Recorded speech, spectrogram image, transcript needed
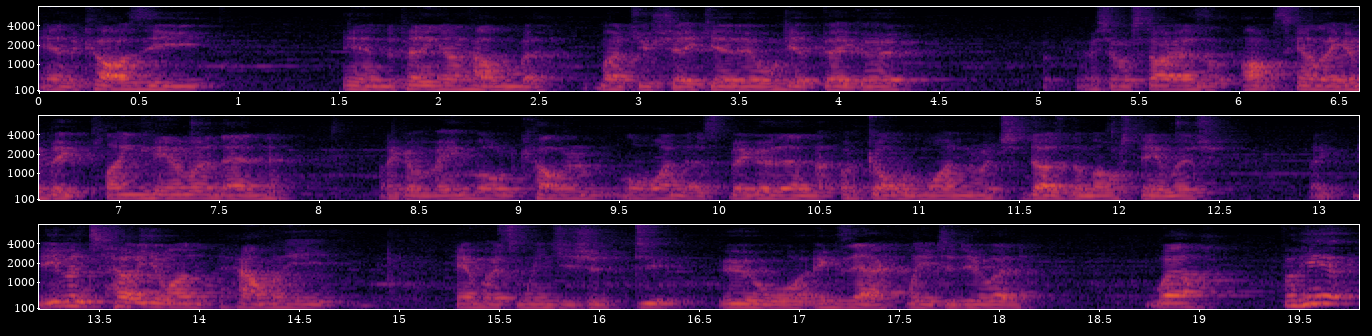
and cause the, and depending on how much you shake it, it will get bigger. So it starts as it's kind of like a big playing hammer, then like a rainbow colored one that's bigger than a gold one, which does the most damage. Like even tell you on how many hammer swings you should do exactly to do it. Well, for here,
